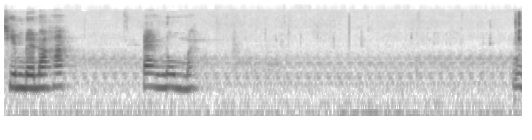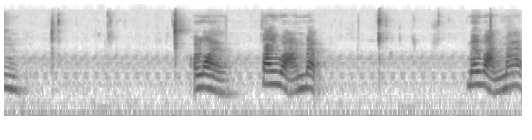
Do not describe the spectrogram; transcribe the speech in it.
ชิมเลยนะคะ แป้งนุ่มไหมอืม อร่อย ไส้หวานแบบ ไม่หวานมาก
